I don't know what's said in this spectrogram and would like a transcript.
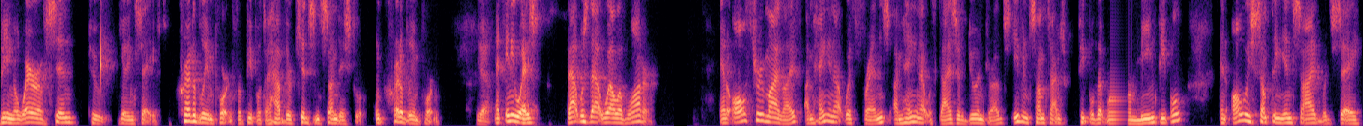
being aware of sin to getting saved. Incredibly important for people to have their kids in Sunday school. Incredibly important. Yeah. And anyways, that was that well of water. And all through my life, I'm hanging out with friends. I'm hanging out with guys that are doing drugs, even sometimes people that were mean people. And always something inside would say,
